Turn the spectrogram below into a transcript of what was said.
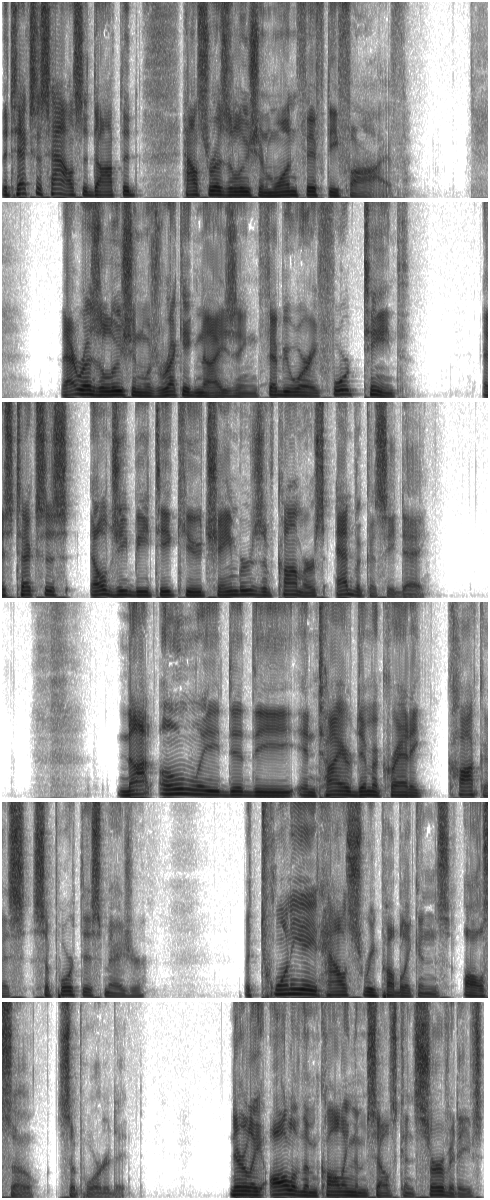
the Texas House adopted House Resolution 155. That resolution was recognizing February 14th as Texas LGBTQ Chambers of Commerce Advocacy Day. Not only did the entire Democratic caucus support this measure, but 28 House Republicans also supported it. Nearly all of them calling themselves conservatives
